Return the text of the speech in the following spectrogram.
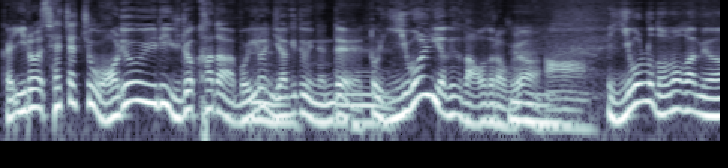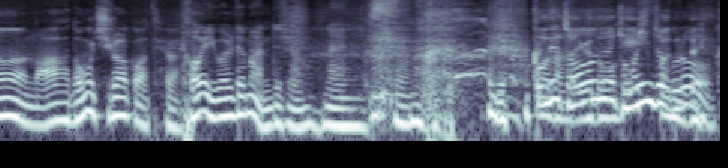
그러니까 1월 셋째 주 월요일이 유력하다 뭐 이런 이야기도 있는데 또 2월 이야기도 나오더라고요. 아, 2월로 넘어가면 아 너무 지루할 것 같아요. 더 2월 되면 안 되죠. 네. 어, 나 이거 너무 저는 개인적으로 싶었는데.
